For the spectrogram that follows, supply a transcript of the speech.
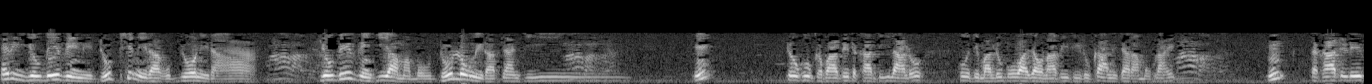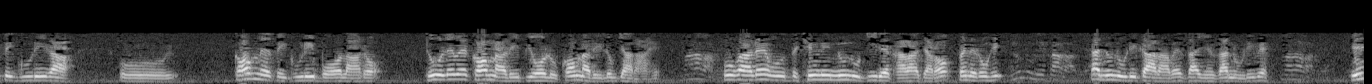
အဲ့ဒီရုပ်သေးစဉ်တွေတို့ဖြစ်နေတာကိုပြောနေတာရုပ်သေးစဉ်ကြည့်ရမှာမဟုတ်တို့လုံနေတာပြန်ကြည့်ဟင်တို့ခုကဘာသေးတစ်ခါတီးလာလို့ကိုဒီမှာလူဘဝရောက်လာပြီဒီလိုကနေကြတာမဟုတ်လားဟင်ဟင်တခါတလေစိတ်ကူးလေးကဟိုကောင်းတဲ့စိတ်ကူးလေးပေါ်လာတော့တို့လည်းပဲကောင်းတာလေးပြောလို့ကောင်းတာလေးလုပ်ကြတာဟဲ့ဟိုကလည်းဟိုတချင်းလေးနုနုတီးတဲ့ခါလာကြတော့ဘယ်နဲ့တော့ဟဲ့စပါဗျာအဲနုနုလေးကတာပဲစားရင်စားနုလေးပဲမှန်ပါဗျာဟင်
